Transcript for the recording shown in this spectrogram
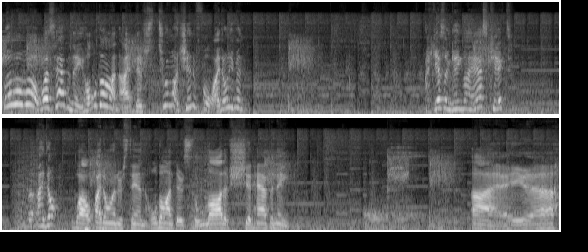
Whoa, whoa, whoa, what's happening? Hold on. I, there's too much info. I don't even... I guess I'm getting my ass kicked. But I don't... Wow, I don't understand. Hold on, there's a lot of shit happening. I... Uh...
